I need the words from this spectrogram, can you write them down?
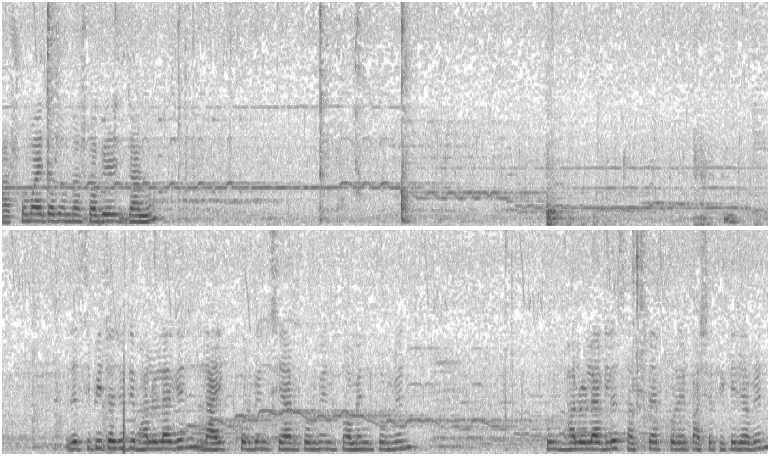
আর সময়টা তোমরা সবে জানো। রেসিপিটা যদি ভালো লাগে, লাইক করবেন, শেয়ার করবেন, কমেন্ট করবেন। খুব ভালো লাগলে সাবস্ক্রাইব করে পাশে থেকে যাবেন।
